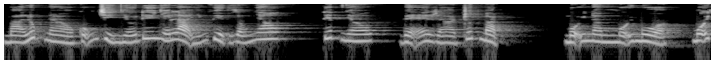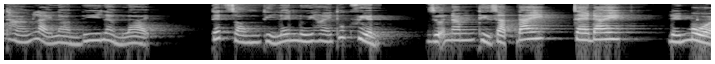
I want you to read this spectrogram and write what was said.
mà lúc nào cũng chỉ nhớ đi nhớ lại những việc giống nhau, tiếp nhau, vẽ ra trước mặt. Mỗi năm mỗi mùa, mỗi tháng lại làm đi làm lại. Tết xong thì lên núi hái thuốc phiện, giữa năm thì giặt đay, xe đay, đến mùa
